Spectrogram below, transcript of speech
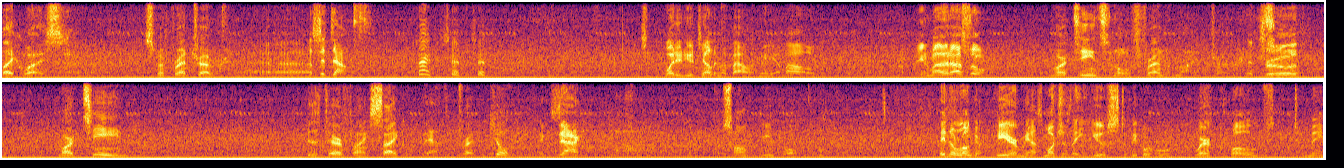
Likewise. This is my friend Trevor. uh, sit down. Sit, sit, sit. What did you tell him about me, about being madrazo? Martine's an old friend of mine, Trevor. The truth? Martine is a terrifying psychopath who tried to kill me. Exactly. But some people, they no longer fear me as much as they used to. People who wear clothes to me.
